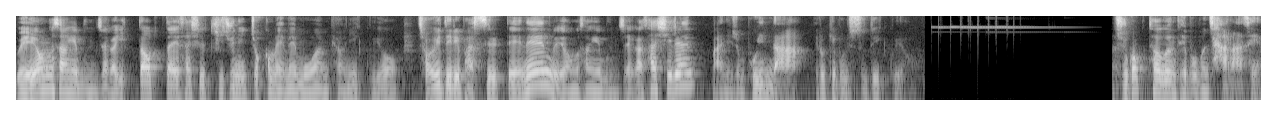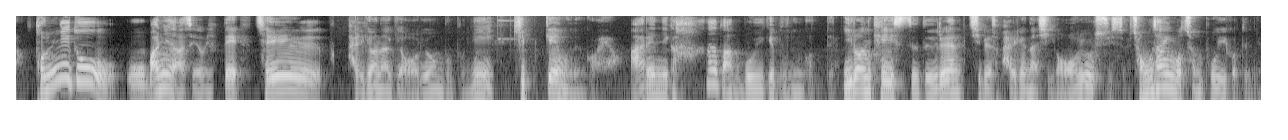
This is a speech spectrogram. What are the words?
외형상의 문제가 있다 없다의 사실 기준이 조금 애매모호한 편이 있고요 저희들이 봤을 때는 외형상의 문제가 사실은 많이 좀 보인다 이렇게 볼 수도 있고요 주걱턱은 대부분 잘 아세요. 덧니도 어, 많이 나세요. 근데 제일 발견하기 어려운 부분이 깊게 무는 거예요. 아랫니가 하나도 안 보이게 무는 것들. 이런 케이스들은 집에서 발견하시기가 어려울 수 있어요. 정상인 것처럼 보이거든요.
